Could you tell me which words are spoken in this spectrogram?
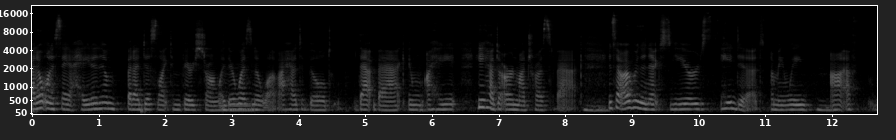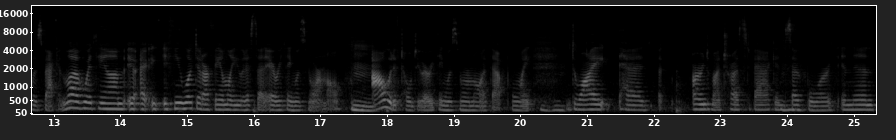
I don't want to say I hated him, but I disliked him very strongly. There was mm-hmm. no love. I had to build that back, and I hate, he had to earn my trust back. Mm-hmm. And so over the next years, he did. I mean, we, mm-hmm. I was back in love with him. I- I- if you looked at our family, you would have said everything was normal. Mm. I would have told you everything was normal at that point. Dwight had uh, earned my trust back and so forth. And then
